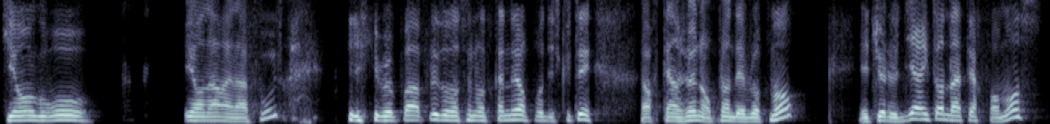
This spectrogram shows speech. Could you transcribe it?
qui, en gros, il en a rien à foutre. il veut pas appeler son ancien entraîneur pour discuter, alors que tu es un jeune en plein développement, et tu as le directeur de la performance,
